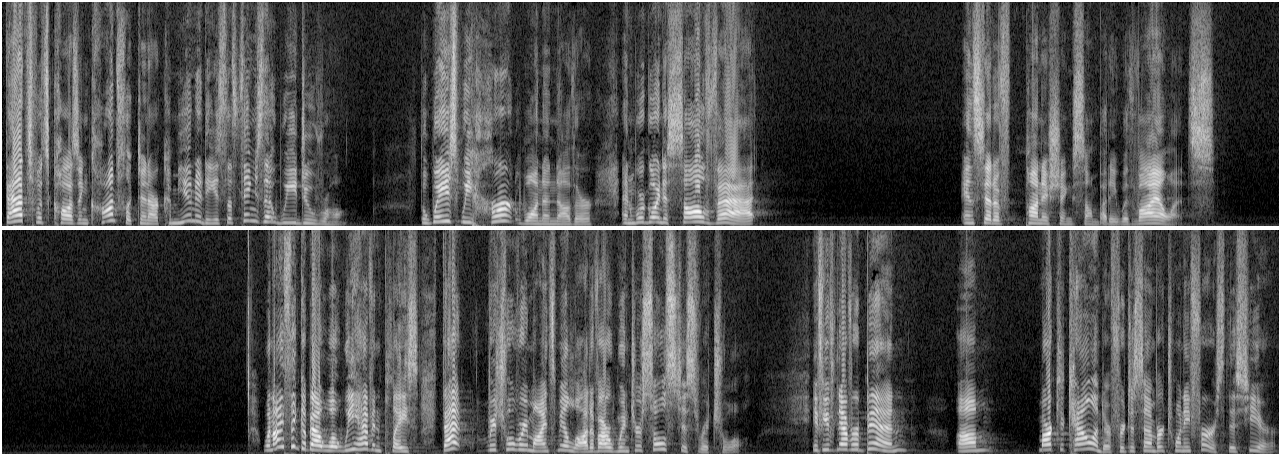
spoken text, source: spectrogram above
That's what's causing conflict in our community is the things that we do wrong. The ways we hurt one another, and we're going to solve that instead of punishing somebody with violence. When I think about what we have in place, that ritual reminds me a lot of our winter solstice ritual. If you've never been, um, mark your calendar for December 21st this year.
